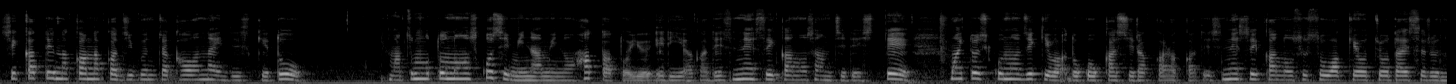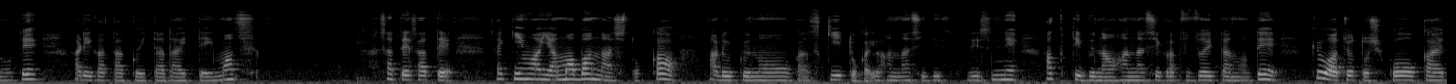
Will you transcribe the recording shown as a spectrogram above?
スイカってなかなか自分じゃ買わないですけど、松本の少し南の波田というエリアがですねスイカの産地でして毎年この時期はどこかしらからかですねスイカのお裾分けを頂戴するのでありがたくいただいています。さてさて最近は山話とか歩くのが好きとかいう話ですですね。アクティブなお話が続いたので今日はちょっと趣向を変え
